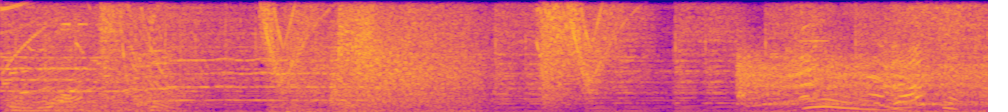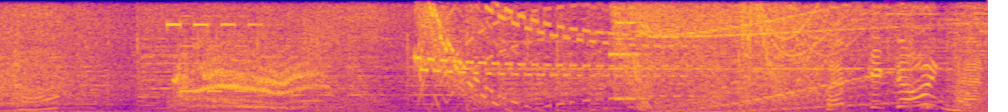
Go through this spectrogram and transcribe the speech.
go! Watch this! Ooh, tough! Let's get going then!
